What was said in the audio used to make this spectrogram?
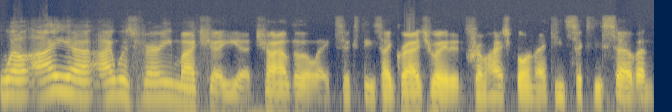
Well, I uh, I was very much a, a, child of the late '60s. I graduated from high school in 1967,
